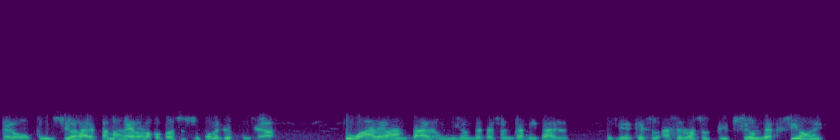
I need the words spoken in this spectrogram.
pero funciona de esta manera. Una corporación se supone que funciona. Tú vas a levantar un millón de pesos en capital, tú tienes que hacer una suscripción de acciones.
